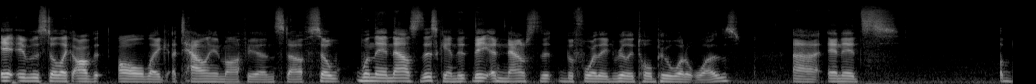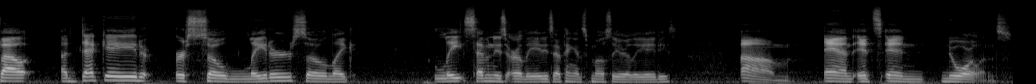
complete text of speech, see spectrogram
it, it was still like all, all like Italian mafia and stuff. So when they announced this game, they, they announced it before they'd really told people what it was. Uh, and it's about a decade or so later. So like late 70s, early 80s. I think it's mostly early 80s. Um, and it's in New Orleans.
